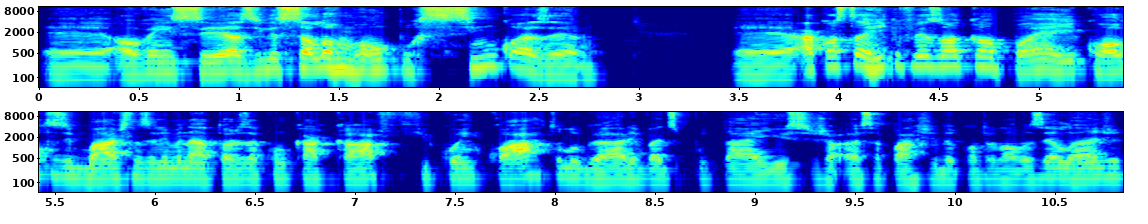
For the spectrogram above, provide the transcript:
é, ao vencer as Ilhas Salomão por 5 a 0. É, a Costa Rica fez uma campanha aí com altos e baixos nas eliminatórias da CONCACAF, ficou em quarto lugar e vai disputar aí essa partida contra a Nova Zelândia.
